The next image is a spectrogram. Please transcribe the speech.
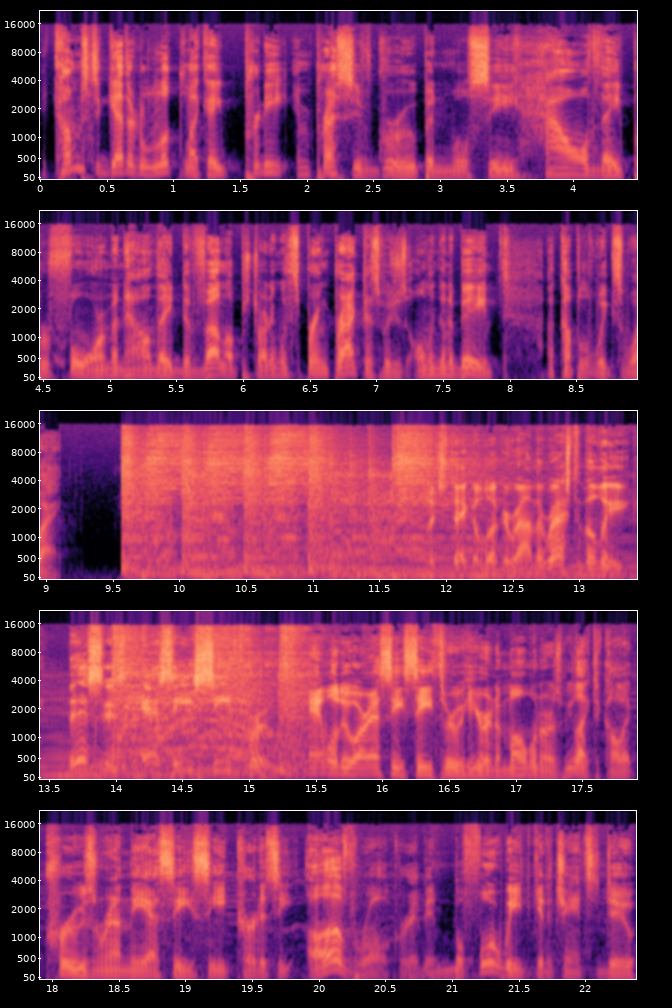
it comes together to look like a pretty impressive group, and we'll see how they perform and how they develop starting with spring practice, which is only going to be a couple of weeks away. Let's take a look around the rest of the league. This is SEC Through. And we'll do our SEC through here in a moment, or as we like to call it, cruising around the SEC courtesy of Royal Caribbean. Before we get a chance to do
